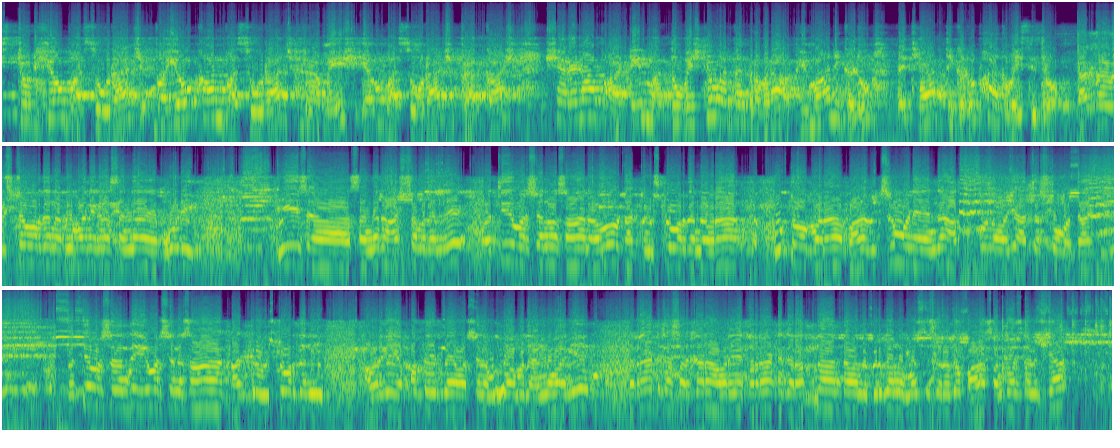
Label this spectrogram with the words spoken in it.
studio Basavaraj ವಯೋಖಾನ್ Basavaraj Ramesh M Basavaraj Prakash Sharana Patil ಮತ್ತು ವಿಷ್ಣುವರ್ಧನ್ ರವರ ಅಭಿಮಾನಿಗಳು, ವಿದ್ಯಾರ್ಥಿಗಳು ಭಾಗವಹಿಸಿದ್ರು. ಡಾಕ್ಟರ್ ವಿಷ್ಣುವರ್ಧನ್ ಅಭಿಮಾನಿಗಳ ಸಂಘ ಹೆಬ್ಗೋಡಿ ಈ ಸಂಘದ ಆಶ್ರಮದಲ್ಲಿ ಪ್ರತಿ ವರ್ಷನೂ ಸಹ ನಾವು ಡಾಕ್ಟರ್ ವಿಷ್ಣುವರ್ಧನ್ ಅವರ ಹುಟ್ಟುಹಬ್ಬನ ಬಹಳ ವಿಜೃಂಭಣೆಯಿಂದ ಅರ್ಥಪೂರ್ಣವಾಗಿ ಆಚರಿಸ್ಕೊಂಡು ಬರ್ತಾ ಇದ್ದೀವಿ. ಪ್ರತಿ ವರ್ಷದಂತೆ ಈ ವರ್ಷನೂ ಸಹ ಡಾಕ್ಟರ್ ವಿಷ್ಣುವರ್ಧನ್ ಅವರಿಗೆ ಎಪ್ಪತ್ತೈದನೇ ವರ್ಷದ ಹುಟ್ಟುಹಬ್ಬದ ಅಂಗವಾಗಿ ಕರ್ನಾಟಕ ಸರ್ಕಾರ ಅವರಿಗೆ ಕರ್ನಾಟಕ ರತ್ನ ಅಂತ ಒಂದು ಬಿರುದನ್ನು ಘೋಷಿಸಿರೋದು ಬಹಳ ಸಂತೋಷದ ವಿಷಯ.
